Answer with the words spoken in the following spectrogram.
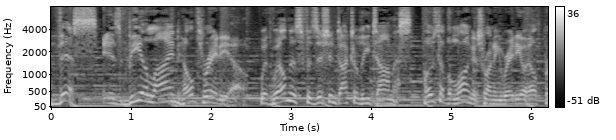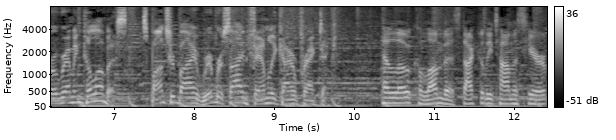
This is Be Aligned Health Radio with wellness physician Dr. Lee Thomas, host of the longest running radio health program in Columbus, sponsored by Riverside Family Chiropractic. Hello, Columbus. Dr. Lee Thomas here.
